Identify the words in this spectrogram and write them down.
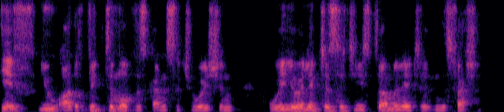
if you are the victim of this kind of situation where your electricity is terminated in this fashion?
